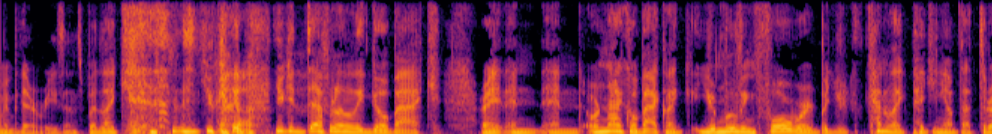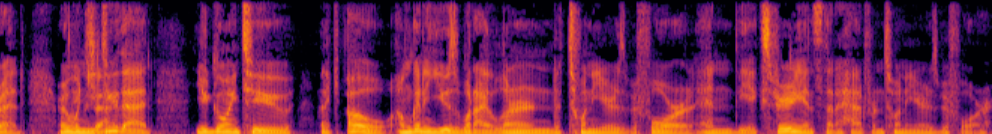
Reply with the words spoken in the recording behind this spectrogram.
maybe there are reasons, but like you could you could definitely go back, right? And and or not go back, like you're moving forward, but you're kind of like picking up that thread. Right? When you do that, you're going to like, oh, I'm going to use what I learned 20 years before and the experience that I had from 20 years before,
